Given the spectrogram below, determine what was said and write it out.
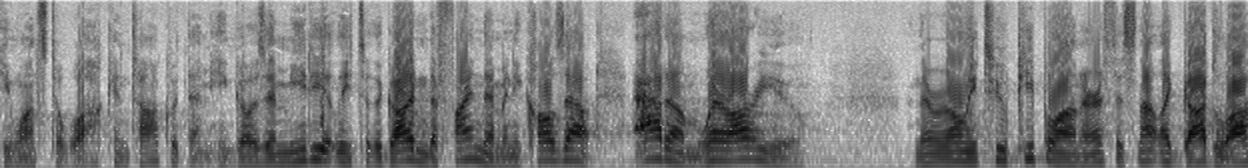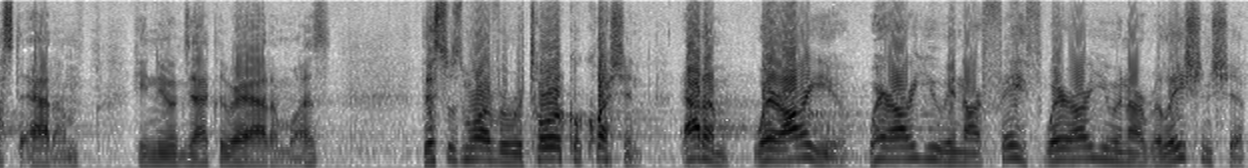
he wants to walk and talk with them. He goes immediately to the garden to find them and he calls out, Adam, where are you? And there were only two people on earth. It's not like God lost Adam, he knew exactly where Adam was. This was more of a rhetorical question Adam, where are you? Where are you in our faith? Where are you in our relationship?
